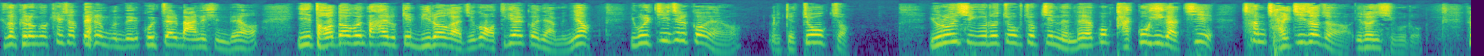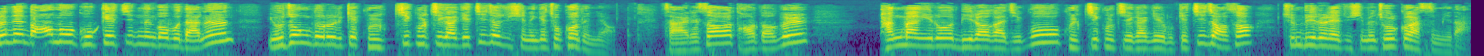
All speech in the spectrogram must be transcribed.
그래서 그런 거 캐셨다는 분들이 곧잘 많으신데요. 이 더덕은 다 이렇게 밀어가지고 어떻게 할 거냐면요. 이걸 찢을 거예요. 이렇게 쪽쪽. 이런 식으로 쪽쪽 찢는데 꼭 닭고기 같이 참 잘 찢어져요. 이런 식으로. 그런데 너무 곱게 찢는 것보다는 요 정도로 이렇게 굵직굵직하게 찢어주시는 게 좋거든요. 자, 그래서 더덕을 방망이로 밀어가지고 굵직굵직하게 이렇게 찢어서 준비를 해주시면 좋을 것 같습니다.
